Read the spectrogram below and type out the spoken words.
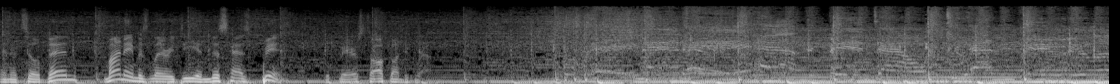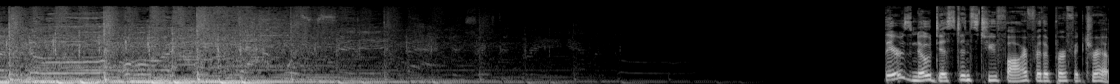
And until then, my name is Larry D, and this has been the Bears Talk Underground. There's no distance too far for the perfect trip.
